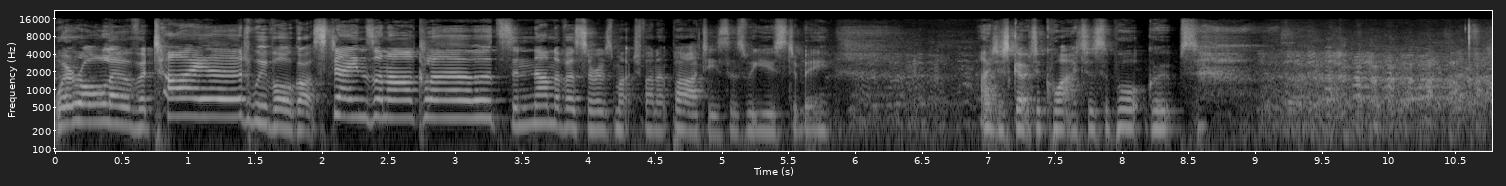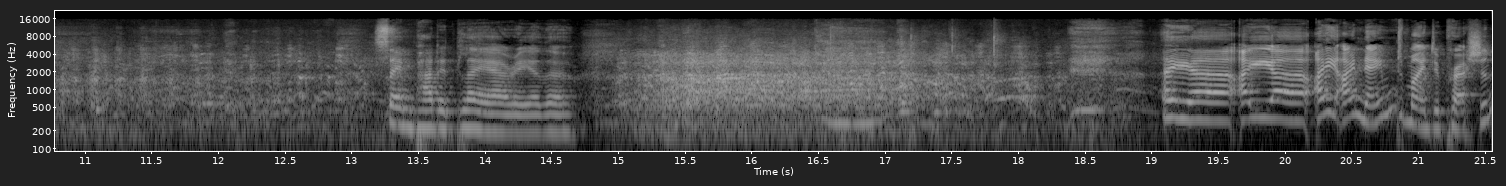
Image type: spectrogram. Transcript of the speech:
we're all overtired. We've all got stains on our clothes, and none of us are as much fun at parties as we used to be. I just go to quieter support groups. Same padded play area, though. I, uh, I, uh, I, I named my depression.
